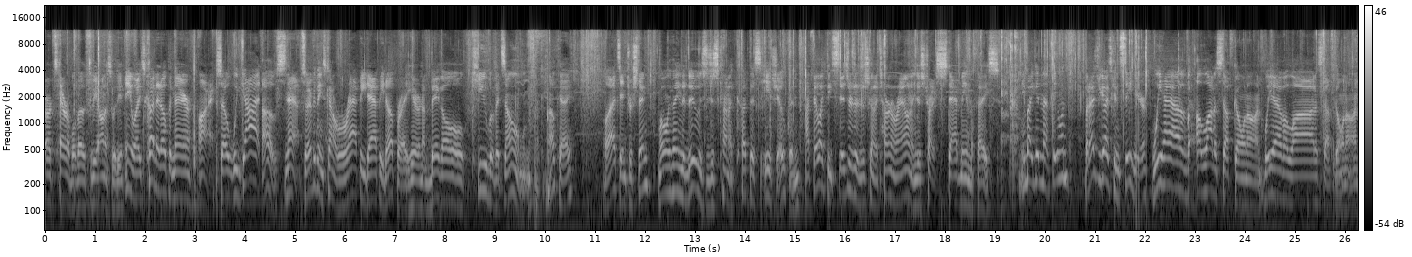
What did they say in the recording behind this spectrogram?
are terrible, though, to be honest with you. Anyways, cutting it open there. Alright, so we got, oh, snap. So everything's kind of rappy-dappied up right here in a big old cube of its own. Okay. Well, that's interesting. The only thing to do is just kind of cut this ish open. I feel like these scissors are just going to turn around and just try to stab me in the face. Anybody getting that feeling? But as you guys can see here, we have a lot of stuff going on. We have a lot of stuff going on.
